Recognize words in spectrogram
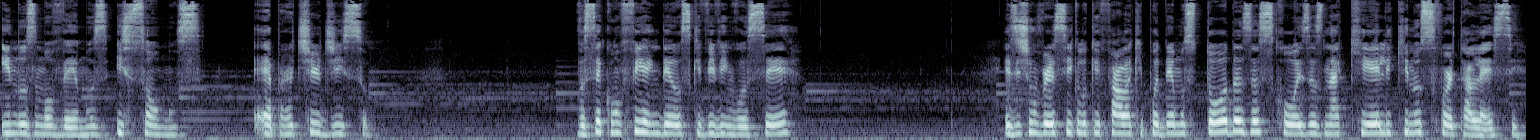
e nos movemos e somos. É a partir disso. Você confia em Deus que vive em você? Existe um versículo que fala que podemos todas as coisas naquele que nos fortalece.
